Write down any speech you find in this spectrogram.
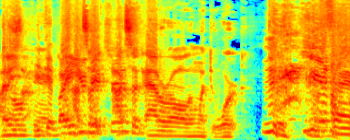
Like, Okay. you, can, like I, you took, can, I took Adderall and went to work. Saying,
